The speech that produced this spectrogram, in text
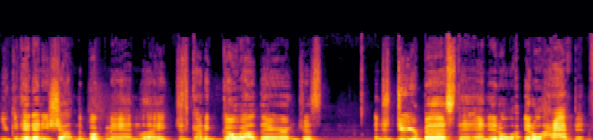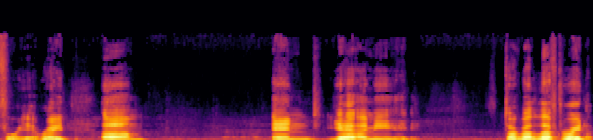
you can hit any shot in the book, man. Like just kind of go out there and just and just do your best, and, and it'll it'll happen for you, right? Um, and yeah, I mean, talk about left, right,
